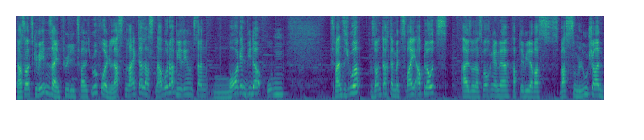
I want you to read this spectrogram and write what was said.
Das soll es gewesen sein für die 20 Uhr Folge. Lasst ein Like da, lasst ein Abo da. Wir sehen uns dann morgen wieder um 20 Uhr. Sonntag dann mit zwei Uploads. Also das Wochenende habt ihr wieder was, was zum Luschern.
